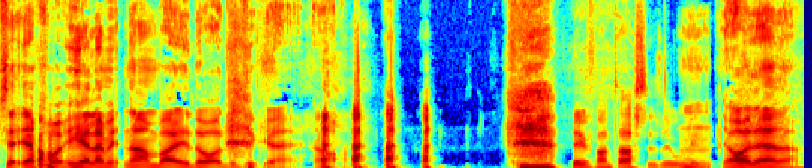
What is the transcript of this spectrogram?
Så jag får hela mitt namn varje dag, det tycker jag. Ja, Det är fantastiskt roligt. mm. ja det är det.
